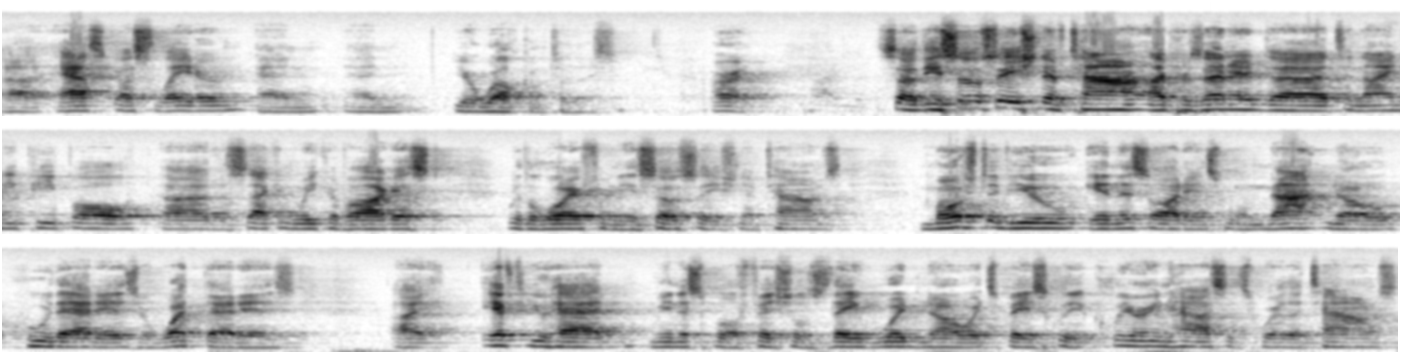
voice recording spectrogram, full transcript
uh, ask us later and, and you're welcome to this. All right. So the Association of Town, I presented uh, to 90 people uh, the second week of August with a lawyer from the Association of Towns. Most of you in this audience will not know who that is or what that is. Uh, if you had municipal officials, they would know. It's basically a clearinghouse. It's where the towns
